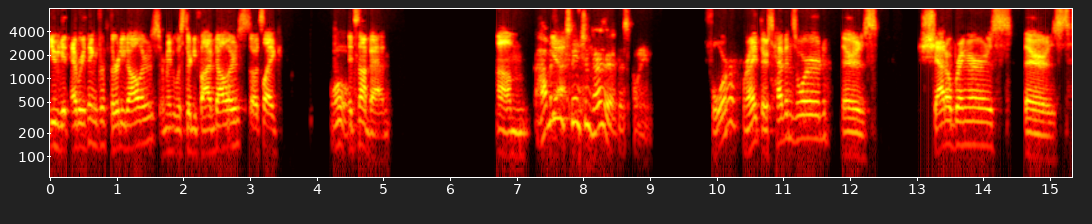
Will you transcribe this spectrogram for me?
you could get everything for thirty dollars, or maybe it was thirty five dollars. So it's like Oh, it's not bad. Um, how many yeah. expansions are there at this point? four, right? There's Heavensward, there's Shadowbringers, there's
